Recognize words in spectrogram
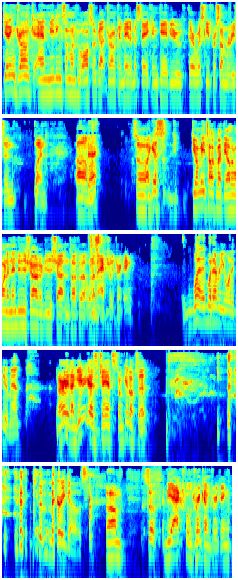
getting drunk and meeting someone who also got drunk and made a mistake and gave you their whiskey for some reason blend. Um, Okay. So I guess do you want me to talk about the other one and then do the shot, or do the shot and talk about what Just- I'm actually drinking? What, whatever you want to do, man. All right, I gave you guys a chance. Don't get upset. there he goes. Um, so the actual drink I'm drinking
